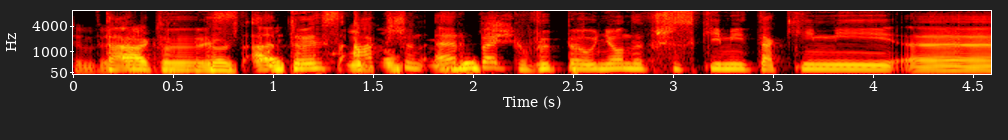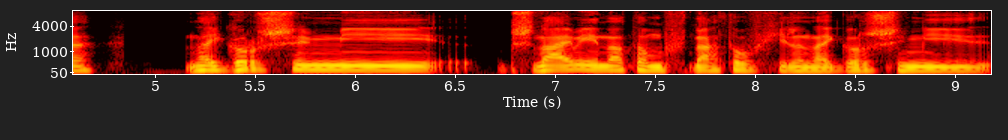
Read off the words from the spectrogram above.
tym Tak, to jest, to jest action RPG wypełniony wszystkimi takimi e, najgorszymi, przynajmniej na tą, na tą chwilę, najgorszymi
